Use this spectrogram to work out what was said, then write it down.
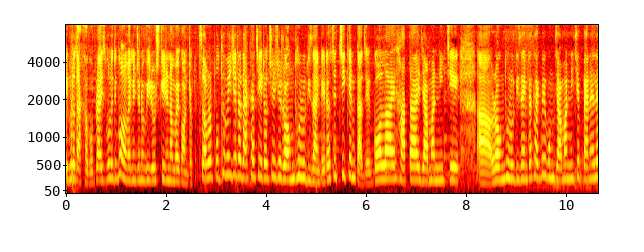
এগুলো দেখাবো। প্রাইস বলে দিব অনলাইনের জন্য ভিডিওর স্ক্রিনে নাম্বার কন্ট্যাক্ট সো আমরা প্রথমেই যেটা দেখাচ্ছি এটা হচ্ছে এই যে রংধনু ডিজাইনটা এটা হচ্ছে চিকেন কাজের গলায় হাতায় জামার নিচে রংধনু ডিজাইনটা থাকবে এবং জামার নিচে প্যানেলে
